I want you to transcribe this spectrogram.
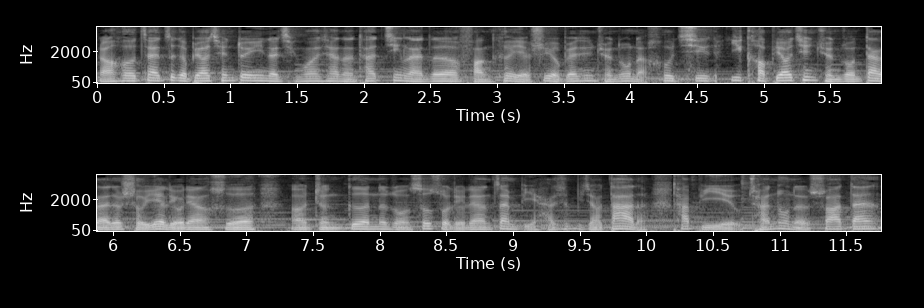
然后在这个标签对应的情况下呢，它进来的访客也是有标签权重的，后期依靠标签权重带来的首页流量和呃整个那种搜索流量占比还是比较大的，它比传统的刷单，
